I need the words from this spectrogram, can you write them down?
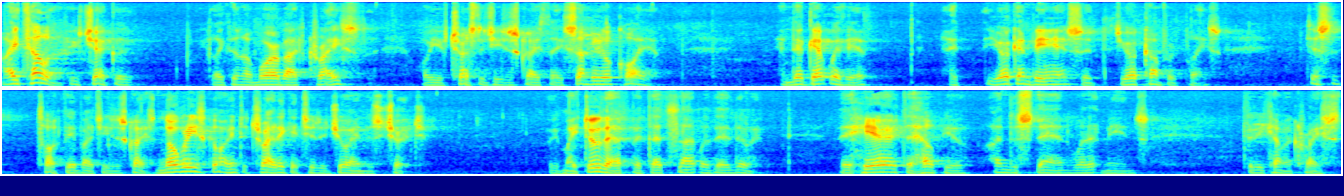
I tell them, if you check, you'd like to know more about Christ, or you've trusted Jesus Christ, somebody will call you, and they'll get with you at your convenience, at your comfort place, just to talk to you about Jesus Christ. Nobody's going to try to get you to join this church. We might do that, but that's not what they're doing. They're here to help you understand what it means to become a Christ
